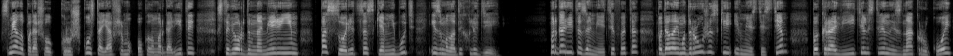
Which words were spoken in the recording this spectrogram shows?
смело подошел к кружку, стоявшему около Маргариты, с твердым намерением поссориться с кем-нибудь из молодых людей. Маргарита, заметив это, подала ему дружеский и вместе с тем покровительственный знак рукой,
